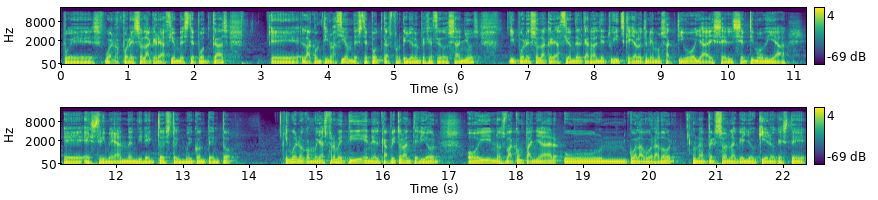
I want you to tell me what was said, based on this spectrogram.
pues bueno, por eso la creación de este podcast eh, la continuación de este podcast, porque yo lo empecé hace dos años, y por eso la creación del canal de Twitch, que ya lo tenemos activo, ya es el séptimo día eh, streameando en directo, estoy muy contento. Y bueno, como ya os prometí en el capítulo anterior, hoy nos va a acompañar un colaborador, una persona que yo quiero que esté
